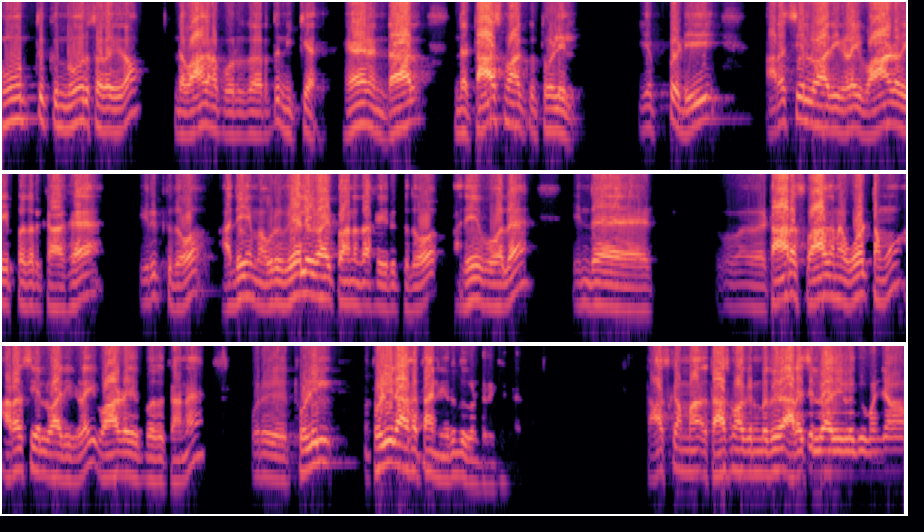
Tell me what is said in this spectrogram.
நூற்றுக்கு நூறு சதவீதம் இந்த வாகன போக்குவரத்து நிற்காது ஏனென்றால் இந்த டாஸ்மாக் தொழில் எப்படி அரசியல்வாதிகளை வாழ வைப்பதற்காக இருக்குதோ அதே ஒரு வேலை வாய்ப்பானதாக இருக்குதோ அதே போல இந்த டாரஸ் வாகன ஓட்டமும் அரசியல்வாதிகளை வாழ வைப்பதற்கான ஒரு தொழில் தொழிலாகத்தான் இருந்து கொண்டிருக்கின்றது. டாஸ்கமா டாஸ்மாக் என்பது அரசியல்வாதிகளுக்கு கொஞ்சம்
